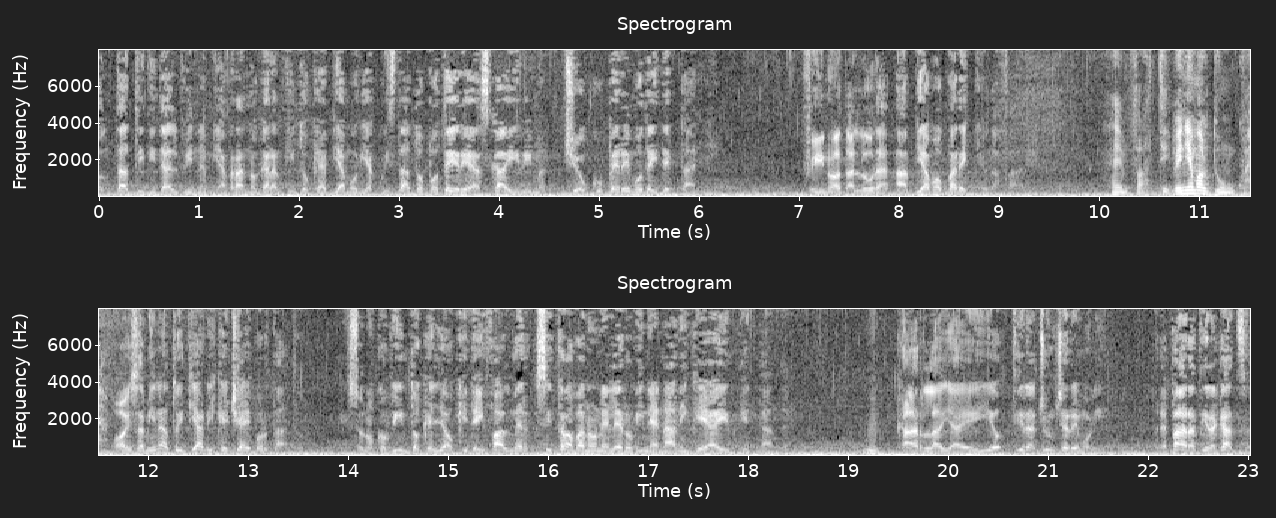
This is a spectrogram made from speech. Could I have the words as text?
contatti di Delvin mi avranno garantito che abbiamo riacquistato potere a Skyrim, ci occuperemo dei dettagli. Fino ad allora abbiamo parecchio da fare. E infatti, veniamo al dunque. Ho esaminato i piani che ci hai portato e sono convinto che gli occhi dei Falmer si trovano nelle rovine naniche a Irgitland. Carlaia e io ti raggiungeremo lì. Preparati ragazzo,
